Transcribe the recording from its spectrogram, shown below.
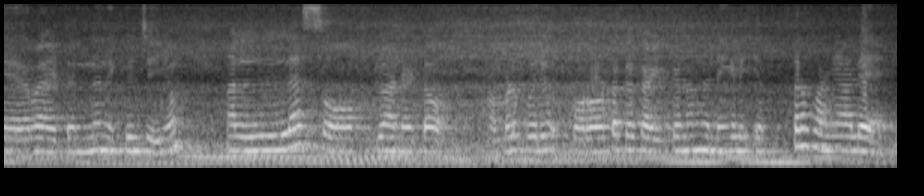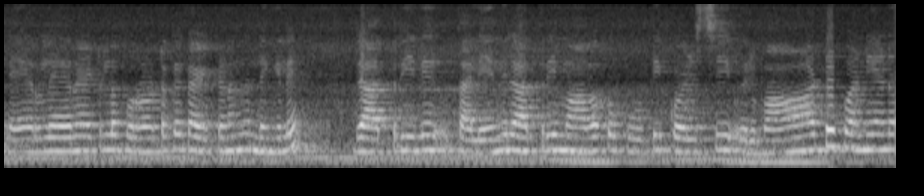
ലെയറായിട്ട് തന്നെ നിൽക്കുകയും ചെയ്യും. നല്ല സോഫ്റ്റുമാണ് കേട്ടോ. നമ്മളിപ്പോൾ ഒരു പൊറോട്ട ഒക്കെ കഴിക്കണം എന്നുണ്ടെങ്കിൽ എത്ര പണിയാലേ? ലെയർ ലെയറായിട്ടുള്ള പൊറോട്ട ഒക്കെ കഴിക്കണം എന്നുണ്ടെങ്കിൽ രാത്രിയിൽ തലേന്ന് രാത്രി മാവൊക്കെ കൂട്ടി കുഴച്ച് ഒരുപാട് പണിയാണ്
